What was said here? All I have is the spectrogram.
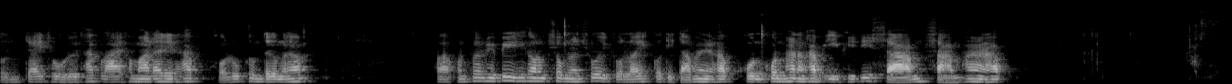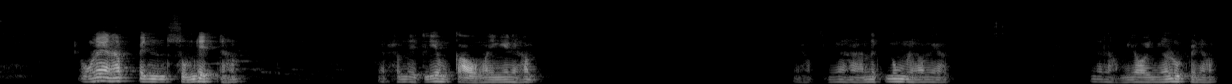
สนใจโทรหรือทักไลน์เข้ามาได้เลยนะครับ ขอรู้เพิ่มเติมนะครับ ฝากเพื่อนๆพี่ๆที่เข้ารับชมนะช่วยกดไลค์กดติดตามให้นะครับ คนคนพานะครับ EP ที่สามสามห้านะครับ องค์แรกนะครับ เป็นสมเด็จนะครับแบบสมเด็จเลี่ยมเก่ามาอย่างนี้นะครับนี่ครับเนื้อหาหนึกนุ่มเลยครับนี่ครับด้านหลังมีรอยเนื้อหลุดไปนะครับ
